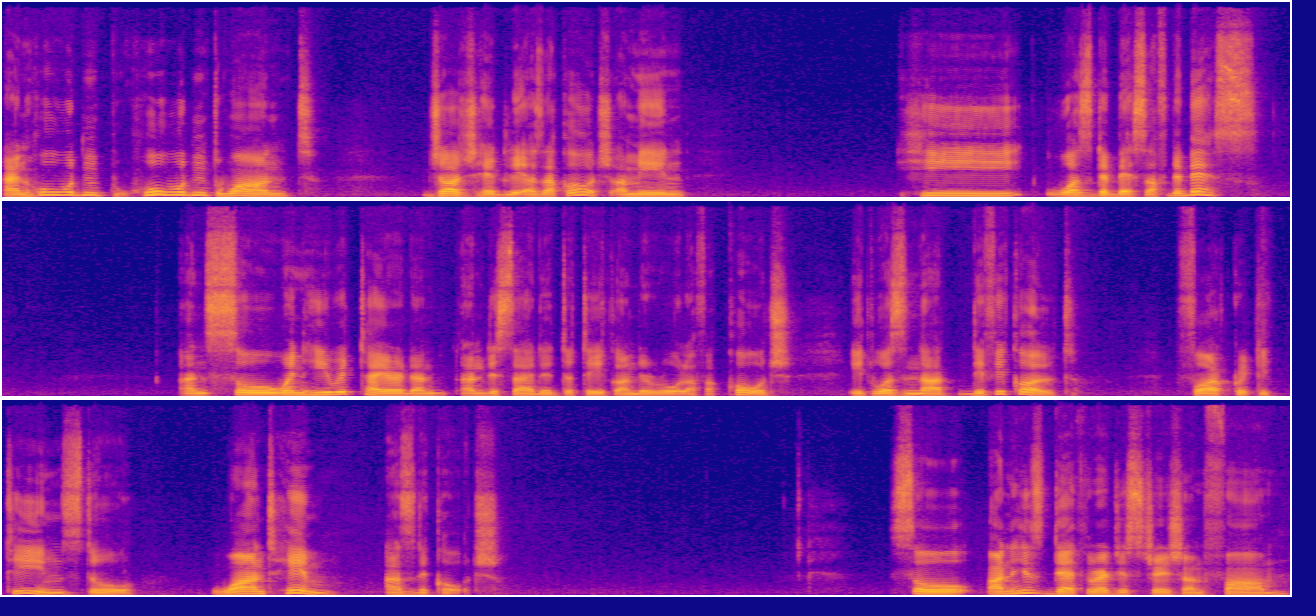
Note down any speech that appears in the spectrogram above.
And who wouldn't who wouldn't want George Headley as a coach? I mean, he was the best of the best. And so when he retired and, and decided to take on the role of a coach, it was not difficult for cricket teams to want him as the coach. So on his death registration form,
